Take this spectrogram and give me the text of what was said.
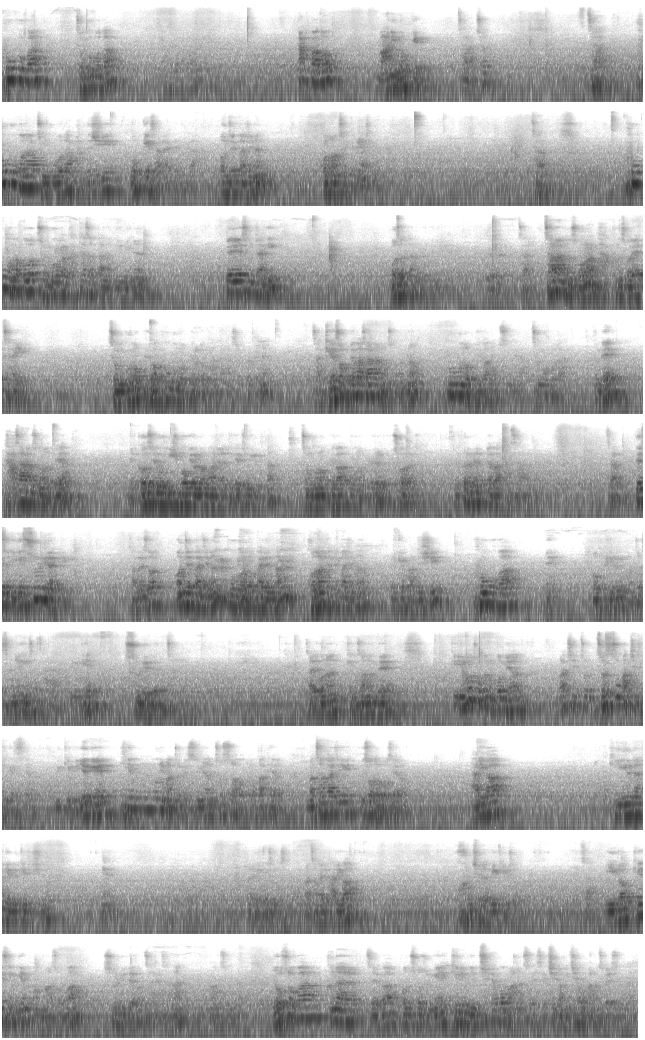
후구가 전구보다 딱 봐도 많이 높게 자랐죠? 자, 후구가 전구보다 반드시 높게 자라야 됩니다. 언제까지는? 고등학생 때까지. 자, 후구하고 전구가 같아졌다는 의미는 뼈의 성장이 멎었다는 의미예요. 자, 자라는 소와 다큰 소의 차이. 전구 높이와 후구 높이로 판단할 수 있거든요. 자, 계속 뼈가 자라는 소는요, 후구 높이가 높습니다. 전구보다. 근데 다 자란 소는 어때요? 네, 거세후 25개월 넘어가면 어떻게 되니까 전구 높이가 후구 높이를 초월하죠. 자, 그러면 뼈가 다 자랍니다. 자, 그래서 이게 순리라는 얘기. 자, 그래서 언제까지는 후구가 높아야 된다? 고등학교 때까지는 이렇게 반드시 후구가 네, 높이를 먼저 선행해서 자라야 되는 게 순리대로 자라요. 자, 이거는 경상인데 일본 소들은 보면 마치 좀 젖소같이 생겼어요. 느낌이. 여기에 흰 무늬만 좀 있으면 젖소하고 똑같아요. 마찬가지 이 소도 보세요. 다리가 길다는 게 느껴지시죠? 예. 자, 이렇게 생겼습니다. 마찬가지 다리가 훤칠하게 길죠. 자, 이렇게 생긴 엄마 소가 순리대로 잘 자란 나왔습니다. 요 소가 그날 제가 본 소 중에 기름이 최고 많은 소였어요. 지방이 최고 많은 소였습니다.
